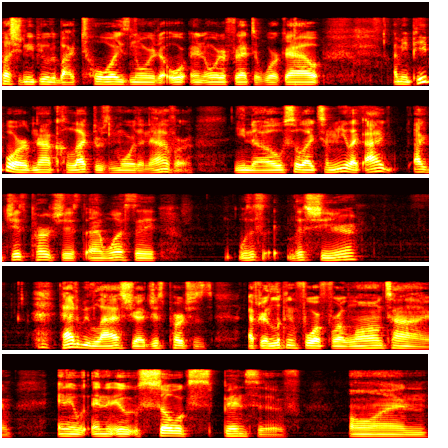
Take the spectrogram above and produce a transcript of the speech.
Plus, you need people to buy toys in order to or, in order for that to work out. I mean, people are now collectors more than ever. You know, so like to me, like I I just purchased. I want to say, was this this year? had to be last year. I just purchased after looking for it for a long time, and it and it was so expensive on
